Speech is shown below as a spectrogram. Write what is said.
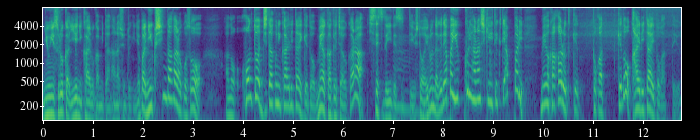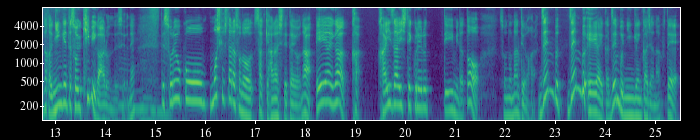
入院するか家に帰るかみたいな話の時にやっぱり肉親だからこそあの、本当は自宅に帰りたいけど、迷惑かけちゃうから、施設でいいですっていう人がいるんだけど、やっぱりゆっくり話聞いていくと、やっぱり迷惑かかるけとか、けど、帰りたいとかっていう、なんか人間ってそういう機微があるんですよね。で、それをこう、もしかしたらその、さっき話してたような、AI がか介在してくれるっていう意味だと、その、なんていうのかな、全部、全部 AI か、全部人間かじゃなくて、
